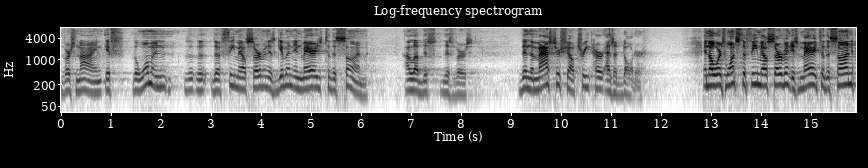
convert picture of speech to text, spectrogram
verse 9, if the woman, the, the, the, female servant, is given in marriage to the son, I love this, this verse, then the master shall treat her as a daughter. In other words, once the female servant is married to the son,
